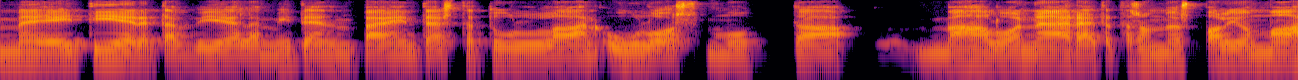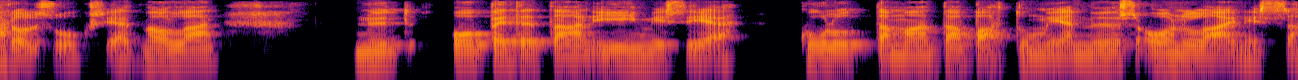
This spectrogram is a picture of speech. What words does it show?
me ei tiedetä vielä, miten päin tästä tullaan ulos, mutta mä haluan nähdä, että tässä on myös paljon mahdollisuuksia. Että me ollaan, nyt opetetaan ihmisiä kuluttamaan tapahtumia myös onlineissa.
